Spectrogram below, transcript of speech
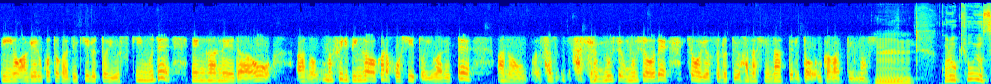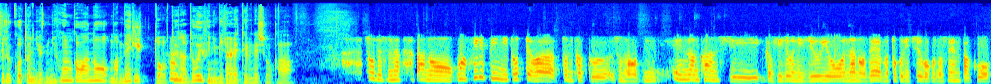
品を上げることができるというスキームで沿岸レーダーをあのまあ、フィリピン側から欲しいと言われて、あのささ無償無償で供与するという話になっていると伺っていますうんこれを供与することによる日本側の、まあ、メリットというのは、どういうふうに見られているんでしょうか？そうですね、あのまあ、フィリピンにとっては、とにかくその沿岸監視が非常に重要なので、まあ、特に中国の船舶を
